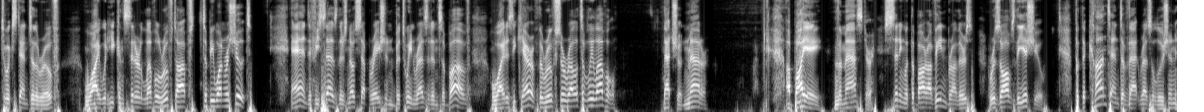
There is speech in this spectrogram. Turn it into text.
to extend to the roof, why would he consider level rooftops to be one reshut? And if he says there's no separation between residents above, why does he care if the roofs are relatively level? That shouldn't matter. Abaye, the master, sitting with the Bar Avin brothers, resolves the issue. But the content of that resolution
